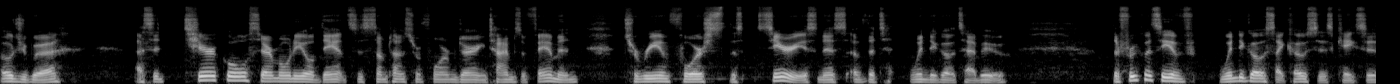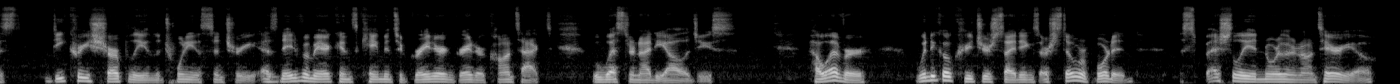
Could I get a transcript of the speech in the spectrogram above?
Ojibwe, a satirical ceremonial dance is sometimes performed during times of famine to reinforce the seriousness of the t- Wendigo taboo. The frequency of Wendigo psychosis cases decreased sharply in the 20th century as Native Americans came into greater and greater contact with Western ideologies. However, Wendigo creature sightings are still reported, especially in northern Ontario,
